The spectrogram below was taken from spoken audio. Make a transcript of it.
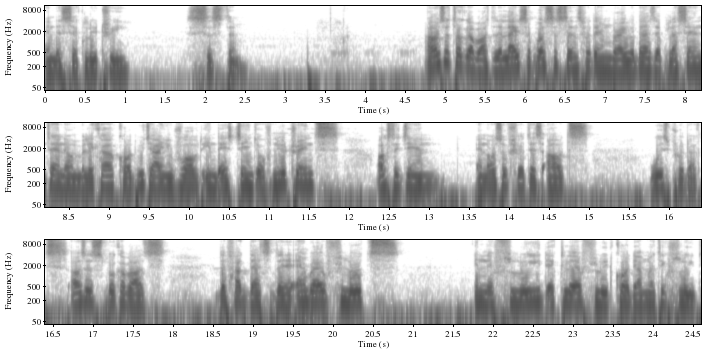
and the circulatory system. I also talked about the life support systems for the embryo, that's the placenta and the umbilical cord, which are involved in the exchange of nutrients, oxygen, and also filters out waste products. I also spoke about the fact that the embryo floats in a fluid, a clear fluid called the amniotic fluid.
